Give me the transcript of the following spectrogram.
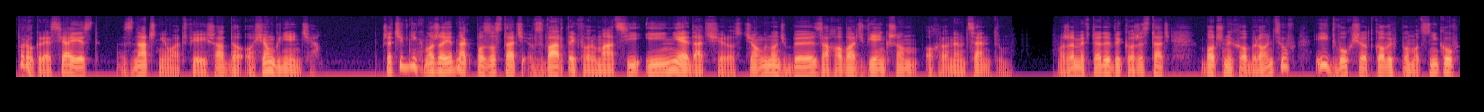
progresja jest znacznie łatwiejsza do osiągnięcia. Przeciwnik może jednak pozostać w zwartej formacji i nie dać się rozciągnąć, by zachować większą ochronę centrum. Możemy wtedy wykorzystać bocznych obrońców i dwóch środkowych pomocników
